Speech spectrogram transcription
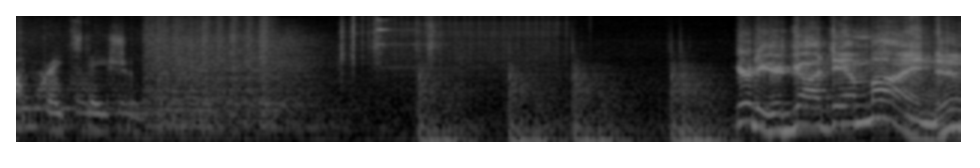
upgrade station. You're out of your goddamn mind, huh?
